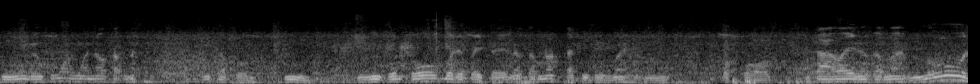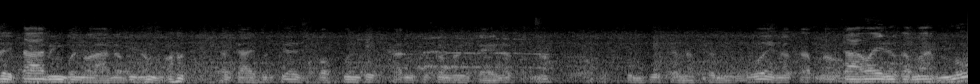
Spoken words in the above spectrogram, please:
หูเดียวห่วงมันเนาะครับนะนี่ครับผม อืมทีนี้ฝนโตบ่ได้ไปไสนะครับเนาะกะทินี่มาอืม ประกอบตาไว้นะครับมาโอ้ได้ตาหนึ่งเป็นว่าเนาะพี่น้องเนาะอากายเพื่อนขอบคุณทุกท่านทุกกำลังใจนะครับเนาะคุณผู้สนับสนุนด้วยนะครับเนาะตาไว้นะครับมาโอ้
